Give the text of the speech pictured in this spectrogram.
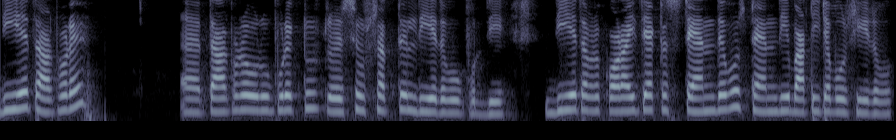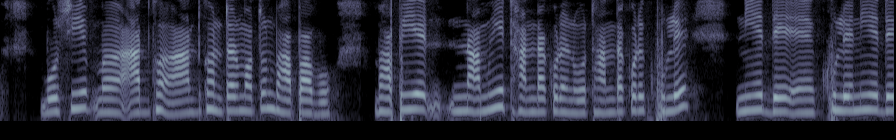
দিয়ে তারপরে তারপরে ওর উপরে একটু সর্ষার তেল দিয়ে দেবো উপর দিয়ে। দিয়ে তারপরে কড়াইতে একটা স্ট্যান্ড দেবো স্ট্যান্ড দিয়ে বাটিটা বসিয়ে দেবো। বসিয়ে আট আধ ঘণ্টার মতন ভাপাবো। ভাপিয়ে নামিয়ে ঠান্ডা করে নেব। ঠান্ডা করে খুলে নিয়ে দে খুলে নিয়ে দে,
